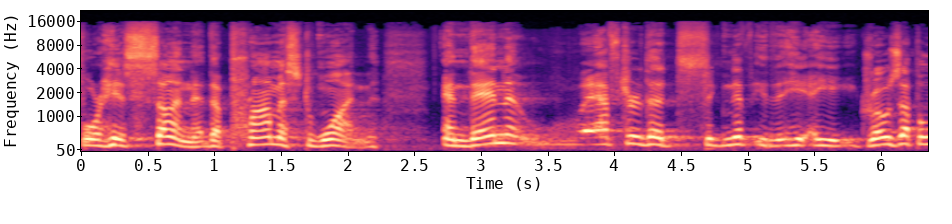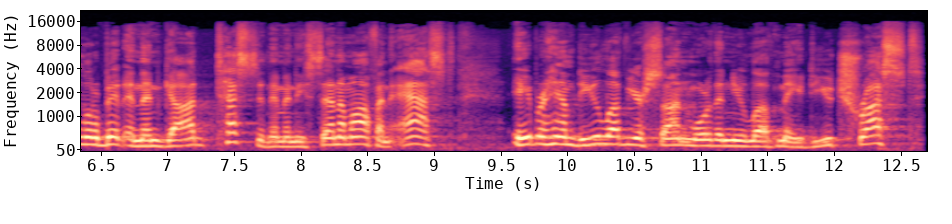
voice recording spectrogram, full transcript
for his son, the promised one. And then after the significant, he, he grows up a little bit, and then God tested him and he sent him off and asked, Abraham, do you love your son more than you love me? Do you trust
